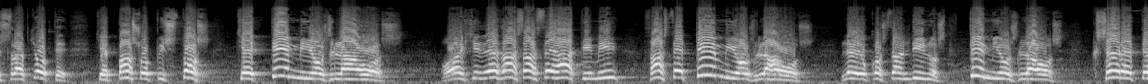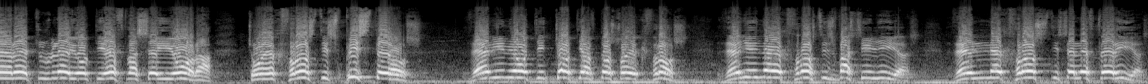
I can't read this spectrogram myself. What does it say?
στρατιώτε και πάσο πιστός και τίμιος λαός. Όχι δεν θα είσαστε άτιμοι θα είστε τίμιος λαός λέει ο Κωνσταντίνος τίμιος λαός. Ξέρετε ρε τους λέει ότι έφτασε η ώρα. Και ο εχθρός της πίστεως. Δεν είναι ότι και ότι αυτός ο εχθρός. Δεν είναι εχθρός της βασιλείας. Δεν είναι εχθρός της ελευθερίας.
